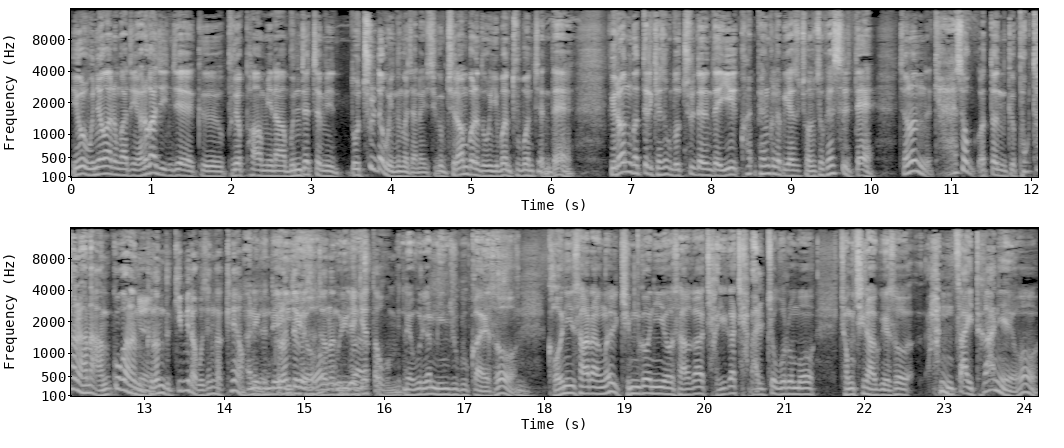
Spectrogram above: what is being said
이걸 운영하는 과정에 여러 가지 이제 그 불협화음이나 문제점이 노출되고 있는 거잖아요. 지금 지난번에도 이번 두 번째인데 그런 것들이 계속 노출되는데 이 팬클럽이 계속 존속했을 때 저는 계속 어떤 그 폭탄을 하나 안고 가는 네. 그런 느낌이라고 생각해요. 아니 근데 그런 이게요, 점에서 저는 우리가, 얘기했다고 봅니다. 네, 우리가 민주국가에서 건희 사랑을 김건희 여사가 자기가 자발적으로 뭐 정치를 하기 위해서 한 사이트가 아니에요.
